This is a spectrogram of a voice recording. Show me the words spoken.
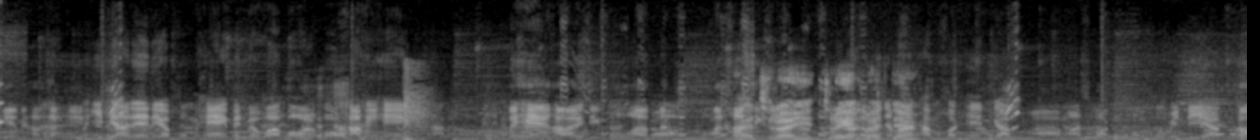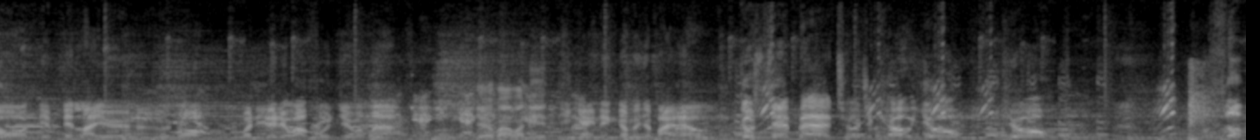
เปลี่ยนไหมครับจากนี้เมื่อกี้พี่อาร์เล่นนี่กับผมแห้งเป็นแบบว่าบ่อบ่อข้าวแห้ง ไม่แห้งครับจริงๆผมว่ามันมันค I ลาสสิก try ๆ train เรา right จะมา there. ทำคอนเทนต์กับมาสคอตของคูวินดี้ครับก็เตรียมเต้นไลเออร์ฮะแล้วก็วันนี้เรียกได้ว่าคนเยอะมากเยอะมากวันนี้ ๆอีกแก๊งหนึ่งกำลังจะไปแล้ว Go step back เธอจะเข้าโยโย What's up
